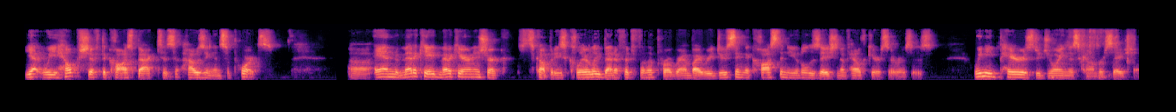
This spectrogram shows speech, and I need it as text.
Yet we help shift the cost back to housing and supports. Uh, and Medicaid, Medicare, and insurance companies clearly benefit from the program by reducing the cost and utilization of healthcare services. We need payers to join this conversation.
